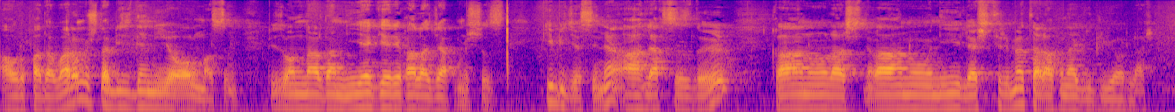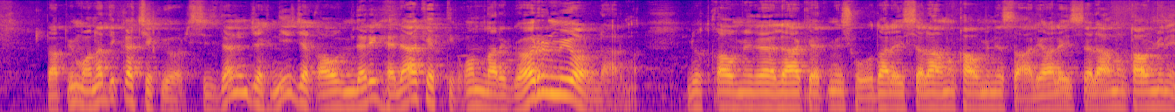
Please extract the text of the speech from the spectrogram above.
Avrupa'da varmış da bizde niye olmasın? Biz onlardan niye geri kalacakmışız? Gibicesine ahlaksızlığı kanunileştirme tarafına gidiyorlar. Rabbim ona dikkat çekiyor. Sizden önce nice kavimleri helak ettik. Onları görmüyorlar mı? Lut kavmini helak etmiş, Hud aleyhisselamın kavmini, Salih aleyhisselamın kavmini.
